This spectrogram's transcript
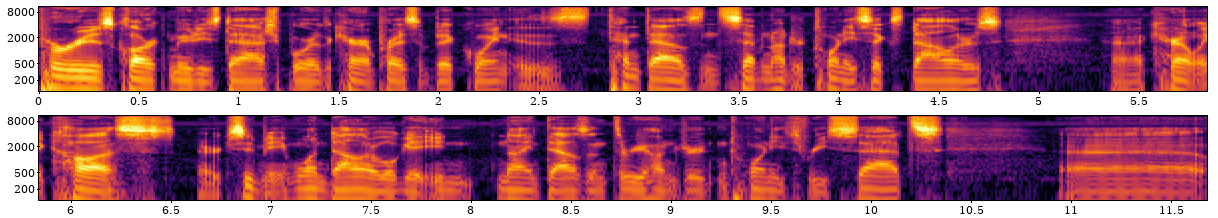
peruse Clark Moody's dashboard. The current price of Bitcoin is ten thousand seven hundred twenty-six dollars. Uh, currently costs, or excuse me, one dollar will get you nine thousand three hundred and twenty-three Sats. Uh,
